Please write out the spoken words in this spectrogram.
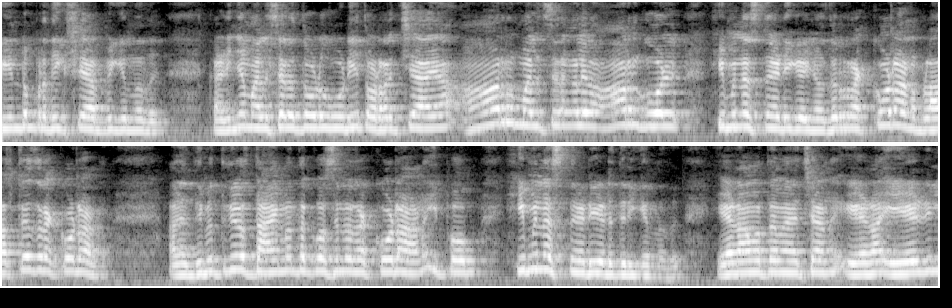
വീണ്ടും പ്രതീക്ഷ അർപ്പിക്കുന്നത്. കഴിഞ്ഞ മത്സരത്തോടു കൂടി തുടർച്ചയായ ആറ് മത്സരങ്ങളിൽ ആറ് ഗോൾ ഹിമിനസ് നേടി കഴിഞ്ഞു അതൊരു റെക്കോർഡാണ് ബ്ലാസ്റ്റേഴ്സ് റെക്കോർഡാണ് ദിമിത്രിയോസ് ഡയമന്തക്കോസിന്റെ റെക്കോർഡാണ് ഇപ്പോൾ ഹിമിനസ് നേടിയെടുത്തിരിക്കുന്നത്. ഏഴാമത്തെ മാച്ചാണ് ഏഴാ ഏഴിൽ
